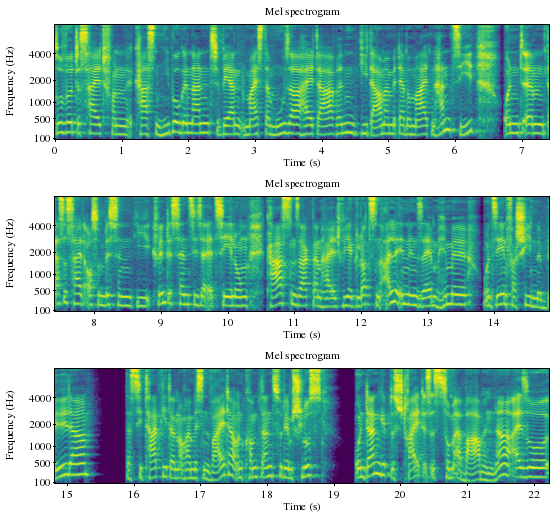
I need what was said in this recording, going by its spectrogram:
so wird es halt von Carsten Niebo genannt, während Meister Musa halt darin die Dame mit der bemalten Hand sieht. Und ähm, das ist halt auch so ein bisschen die Quintessenz dieser Erzählung. Carsten sagt dann halt, wir glotzen alle in denselben Himmel und sehen verschiedene Bilder. Das Zitat geht dann auch ein bisschen weiter und kommt dann zu dem Schluss, und dann gibt es Streit, es ist zum Erbarmen. Ne? Also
